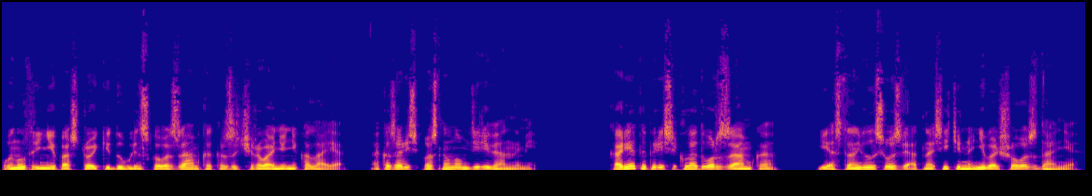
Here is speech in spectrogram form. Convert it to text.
Внутренние постройки Дублинского замка, к разочарованию Николая, оказались в основном деревянными. Карета пересекла двор замка, и остановилась возле относительно небольшого здания.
